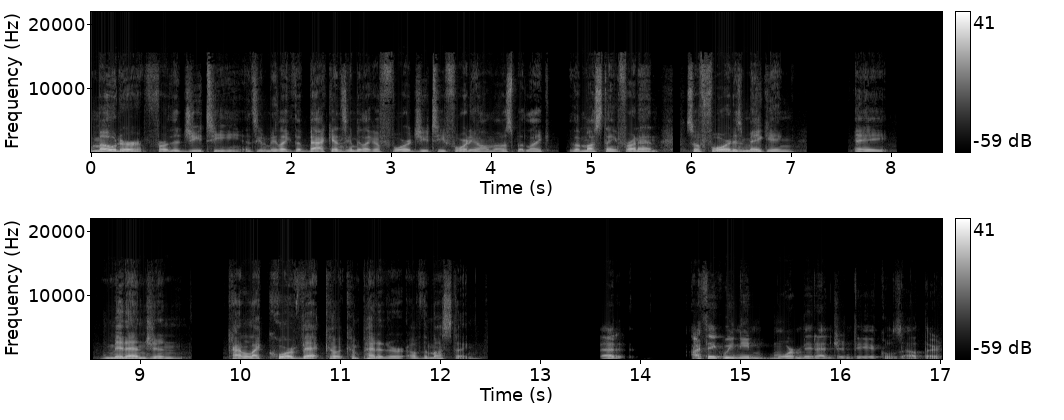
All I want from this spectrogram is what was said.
motor for the GT. It's gonna be like the back end's gonna be like a Ford GT40 almost, but like the Mustang front end. So Ford is making a mid-engine kind of like Corvette co- competitor of the Mustang. That I think we need more mid-engine vehicles out there.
